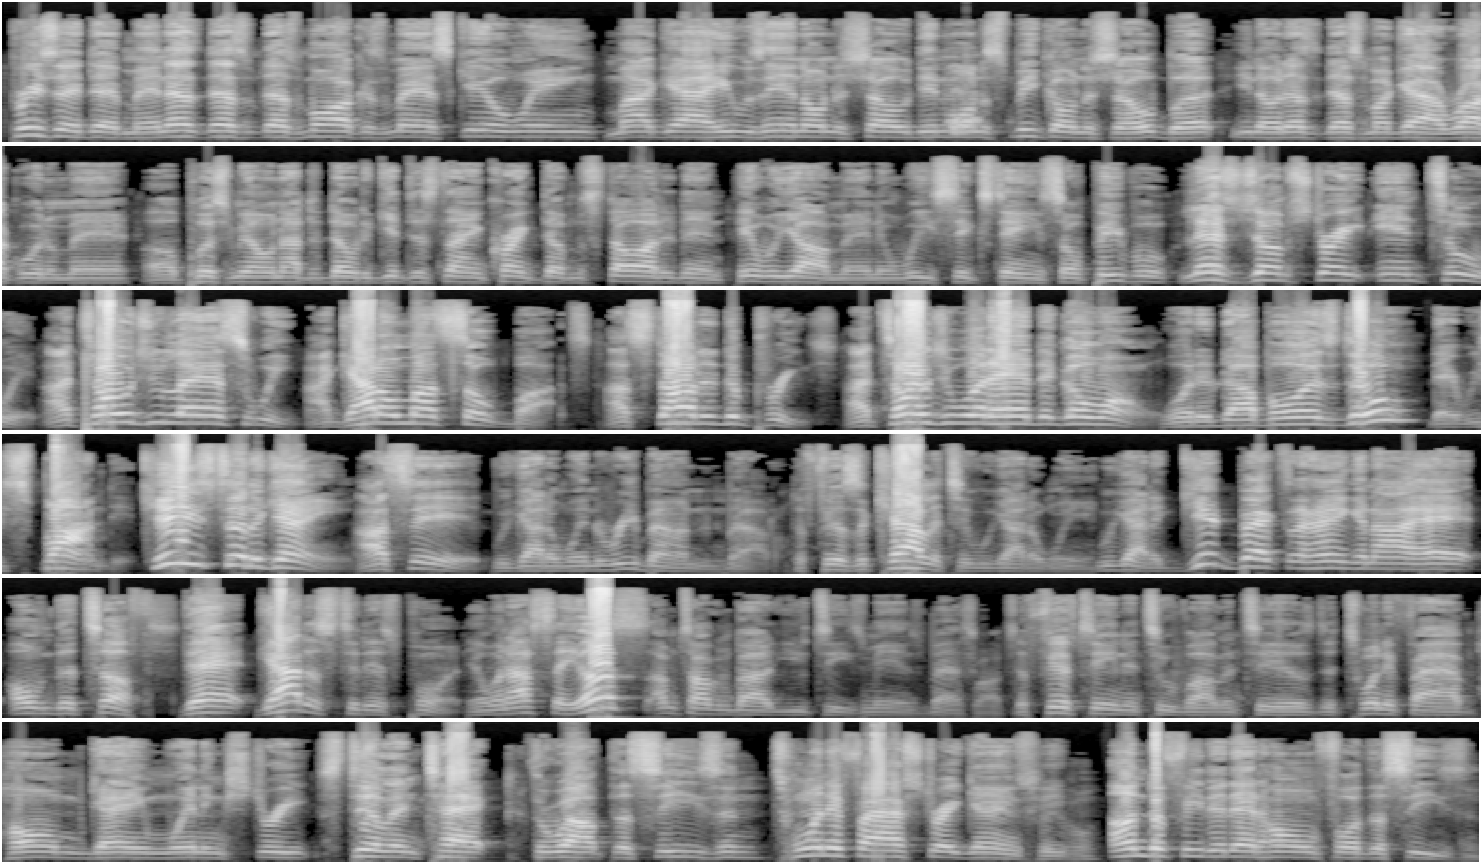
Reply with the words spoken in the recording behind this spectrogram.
Appreciate that, man. That's that's that's Marcus, man. Skill wing, my guy. He was in on the show, didn't want to speak on the show, but you know that's that's my guy. I rock with him, man. Uh, pushed me on out the door to get this thing cranked up and started, and here we are, man. In week 16. So people, let's jump straight into it. I told you last week. I got on my soapbox. I started to preach. I told you what had to go on. What did our boys do? They responded. Keys to the game. I said we got to win the rebounding battle. The physicality we got to win. We got to get back to hanging our hat on the toughest. That got us to this point. And when I say us, I'm talking about UT's men's basketball. The 15 and 2 volunteers, the 25 home game winning streak still intact throughout the season. 25 straight games, people. Undefeated at home for the season.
